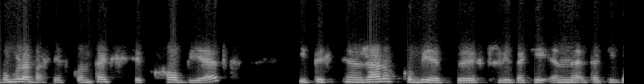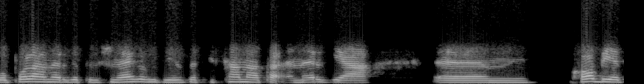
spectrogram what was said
w ogóle właśnie w kontekście kobiet i tych ciężarów kobiecych, czyli takiego pola energetycznego, gdzie jest zapisana ta energia kobiet,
